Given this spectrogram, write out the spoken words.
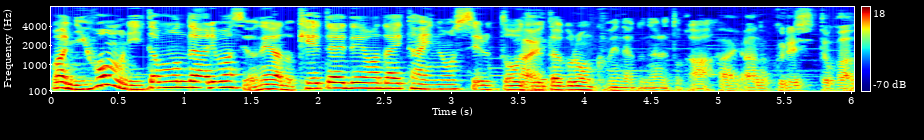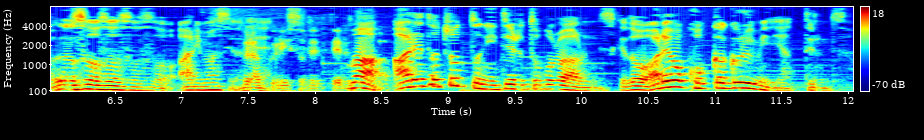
まあ日本も似た問題ありますよね。あの、携帯電話代滞納してるとはい住宅ローン組めなくなるとか。はい。あの、クレジットがうん、そうそうそうそう、ありますよねブラック。リストで出てるとか。まあ、あれとちょっと似てるところはあるんですけど、あれを国家ぐるみでやってるんですよ。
